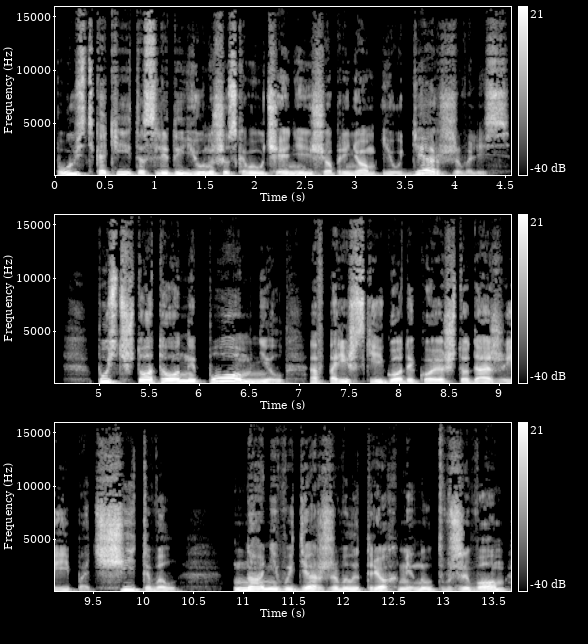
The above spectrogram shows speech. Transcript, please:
пусть какие-то следы юношеского учения еще при нем и удерживались, пусть что-то он и помнил, а в парижские годы кое-что даже и подсчитывал, но не выдерживал и трех минут в живом,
